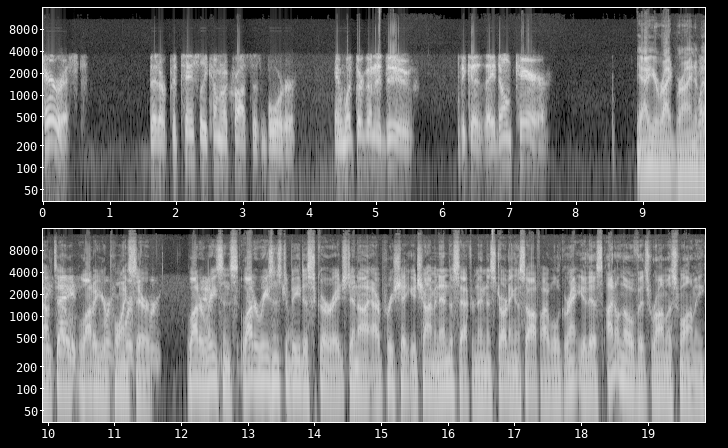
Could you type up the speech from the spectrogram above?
terrorists that are potentially coming across this border and what they're going to do because they don't care. Yeah, you're right, Brian, about uh, a lot of your points we're, there. We're, a lot of yeah. reasons, a lot of reasons to be discouraged, and I, I appreciate you chiming in this afternoon and starting us off. I will grant you this: I don't know if it's Ramaswamy,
